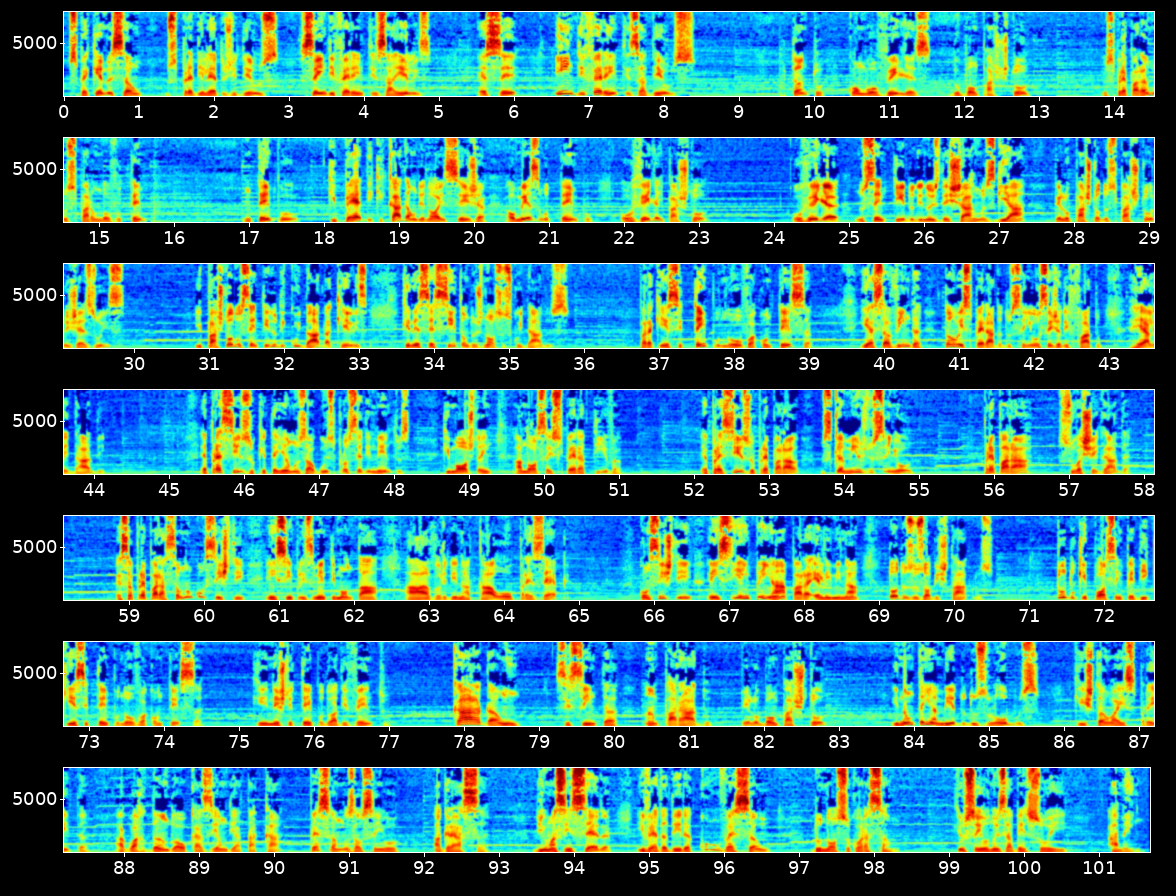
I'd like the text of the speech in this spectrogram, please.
Os pequenos são os prediletos de Deus, ser indiferentes a eles é ser indiferentes a Deus. Portanto, como ovelhas do bom pastor, nos preparamos para um novo tempo, um tempo que pede que cada um de nós seja ao mesmo tempo ovelha e pastor. Ovelha no sentido de nos deixarmos guiar pelo pastor dos pastores, Jesus, e pastor no sentido de cuidar daqueles que necessitam dos nossos cuidados, para que esse tempo novo aconteça e essa vinda tão esperada do Senhor seja de fato realidade, é preciso que tenhamos alguns procedimentos que mostrem a nossa esperativa. É preciso preparar os caminhos do Senhor, preparar sua chegada. Essa preparação não consiste em simplesmente montar a árvore de Natal ou presépio. Consiste em se empenhar para eliminar todos os obstáculos, tudo que possa impedir que esse tempo novo aconteça, que neste tempo do advento, cada um se sinta amparado pelo bom pastor e não tenha medo dos lobos que estão à espreita, aguardando a ocasião de atacar. Peçamos ao Senhor a graça de uma sincera e verdadeira conversão do nosso coração. Que o Senhor nos abençoe. Amém.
